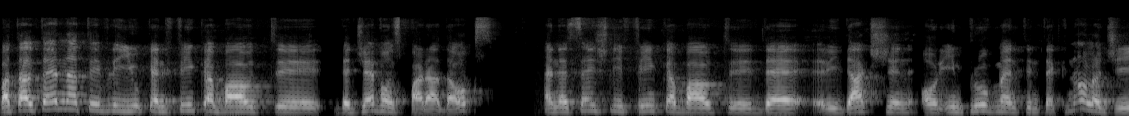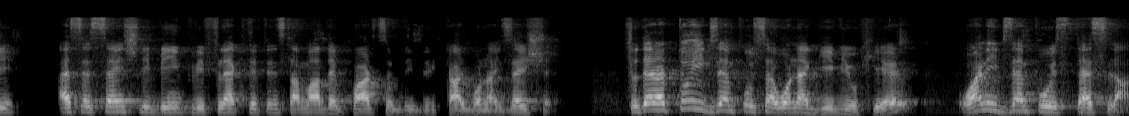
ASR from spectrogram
But alternatively, you can think about uh, the Jevons paradox and essentially think about uh, the reduction or improvement in technology as essentially being reflected in some other parts of the decarbonization. So there are two examples I want to give you here. One example is Tesla.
